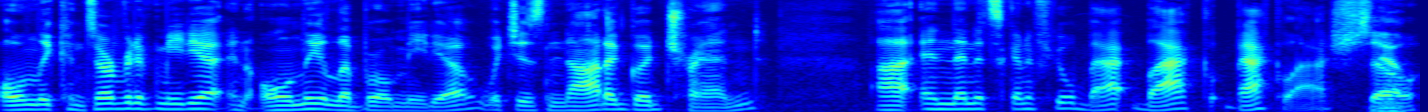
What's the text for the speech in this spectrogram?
only conservative media and only liberal media, which is not a good trend. Uh, and then it's going to fuel back, black backlash. So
